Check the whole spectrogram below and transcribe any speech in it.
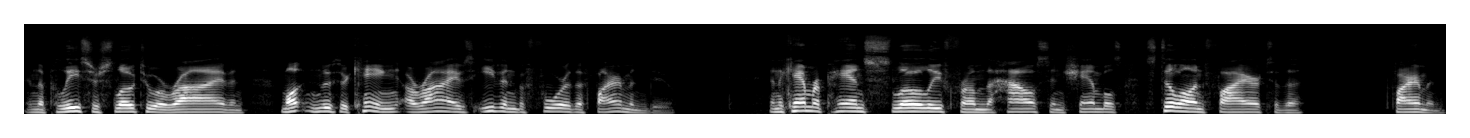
And the police are slow to arrive, and Martin Luther King arrives even before the firemen do. And the camera pans slowly from the house in shambles, still on fire, to the firemen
